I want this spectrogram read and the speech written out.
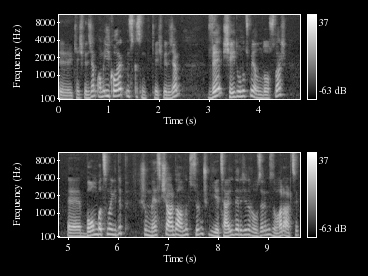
e, keşfedeceğim. Ama ilk olarak üst kısmı keşfedeceğim. Ve şeyi de unutmayalım dostlar. E, Bombatım'a gidip şu Mask Shard'ı almak istiyorum. Çünkü yeterli derecede rozerimiz var artık.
